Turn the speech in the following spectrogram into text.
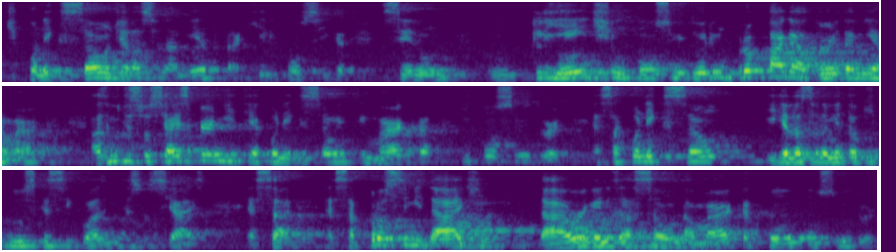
de conexão, de relacionamento, para que ele consiga ser um, um cliente, um consumidor e um propagador da minha marca. As mídias sociais permitem a conexão entre marca e consumidor. Essa conexão e relacionamento é o que busca-se com as mídias sociais. Essa, essa proximidade da organização da marca com o consumidor.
